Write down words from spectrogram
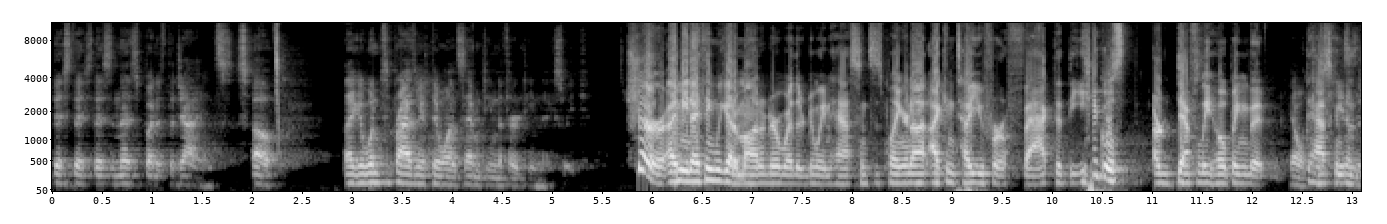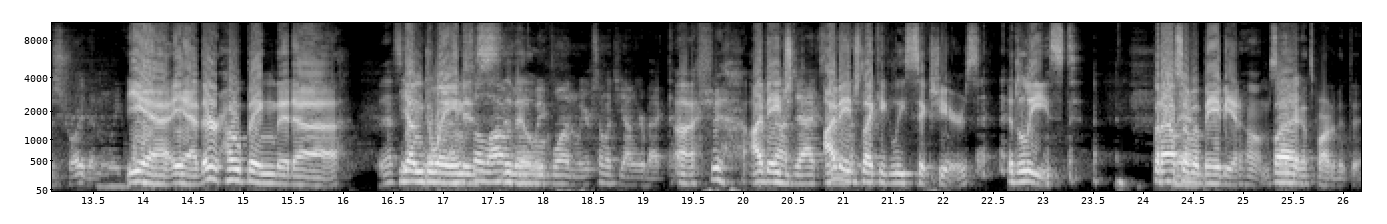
this, this, this, and this, but it's the Giants. So, like, it wouldn't surprise me if they won 17 to 13 next week. Sure. I mean, I think we got to monitor whether Dwayne Haskins is playing or not. I can tell you for a fact that the Eagles are definitely hoping that Yeah, well, Haskins. Is, destroyed them in week one. yeah, yeah, they're hoping that. uh That's young Dwayne was so is long available. week one. We were so much younger back then. uh, I've aged. Jackson. I've aged like at least six years, at least. But I also Man. have a baby at home, so I think that's part of it too.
